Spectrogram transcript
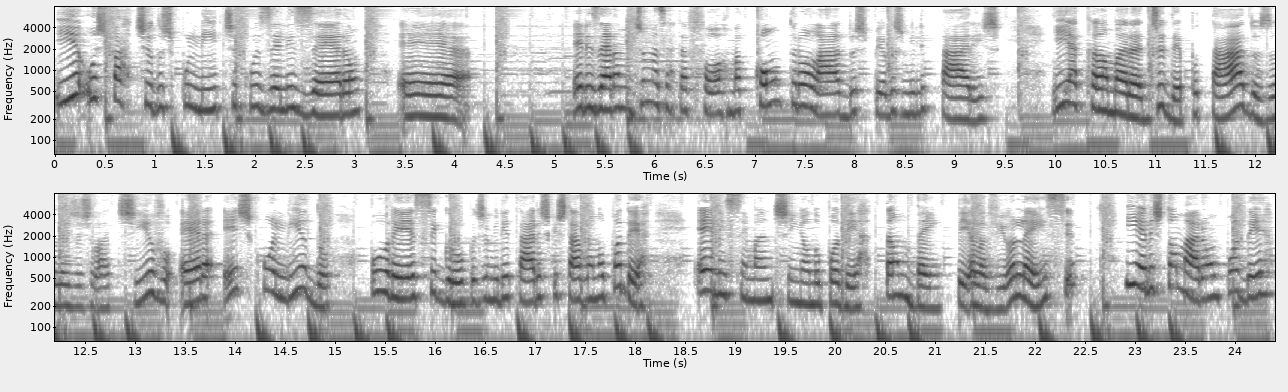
e os partidos políticos eles eram é, eles eram de uma certa forma controlados pelos militares e a Câmara de Deputados, o Legislativo, era escolhido por esse grupo de militares que estavam no poder. Eles se mantinham no poder também pela violência e eles tomaram o poder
